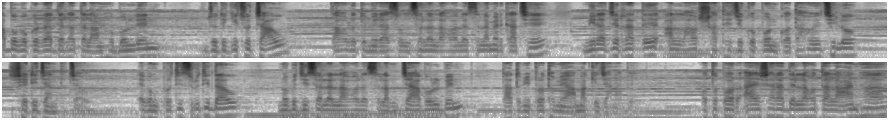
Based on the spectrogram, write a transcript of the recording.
আবু বকর রাদে আল্লাহ তালানহু বললেন, যদি কিছু চাও, তাহলে তুমি রাসুল সাল্লাহ আলাইস্লামের কাছে মিরাজের রাতে আল্লাহর সাথে যে গোপন কথা হয়েছিল, সেটি জানতে চাও। এবং প্রতিশ্রুতি দাও, নবীজি সাল্লাহ সাল্লাম যা বলবেন তা তুমি প্রথমে আমাকে জানাবে। অতপর আয়েশা রাদিল্লাহ তালা আনহা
